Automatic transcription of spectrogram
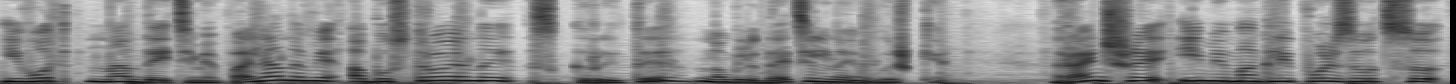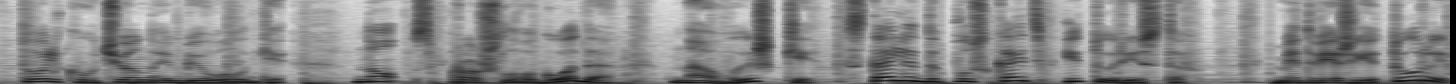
И вот над этими полянами обустроены скрытые наблюдательные вышки – Раньше ими могли пользоваться только ученые-биологи, но с прошлого года на вышки стали допускать и туристов. Медвежьи туры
